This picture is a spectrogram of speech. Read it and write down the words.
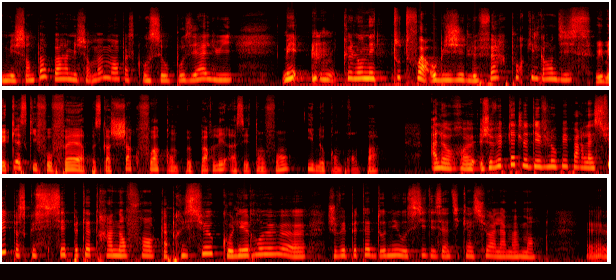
une méchante papa, un méchant maman, parce qu'on s'est opposé à lui, mais que l'on est toutefois obligé de le faire pour qu'il grandisse. Oui, mais qu'est-ce qu'il faut faire? Parce qu'à chaque fois qu'on peut parler à cet enfant, il ne comprend pas. Alors, euh, je vais peut-être le développer par la suite parce que si c'est peut-être un enfant capricieux, coléreux, euh, je vais peut-être donner aussi des indications à la maman. Euh,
